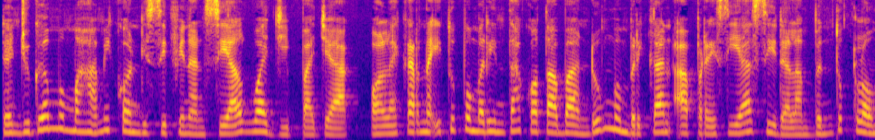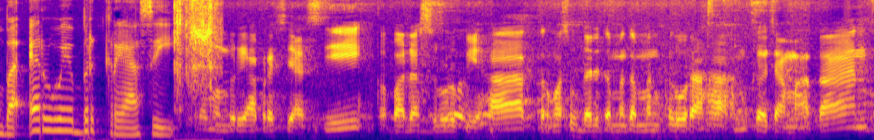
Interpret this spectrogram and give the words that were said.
dan juga memahami kondisi finansial wajib pajak. Oleh karena itu, pemerintah Kota Bandung memberikan apresiasi dalam bentuk lomba RW berkreasi. Kita memberi apresiasi kepada seluruh pihak, termasuk dari teman-teman kelurahan, kecamatan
